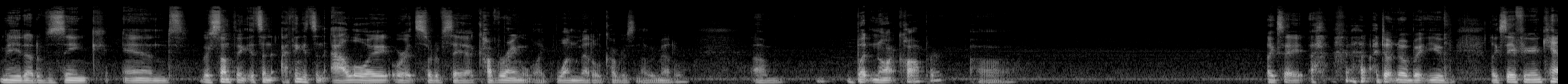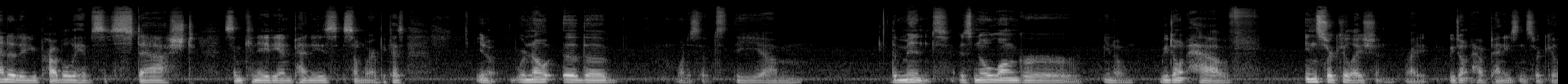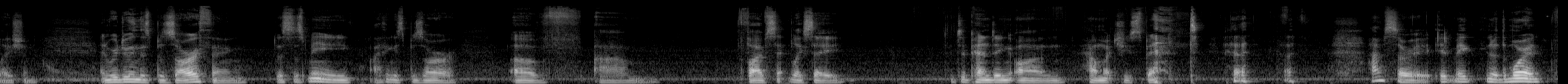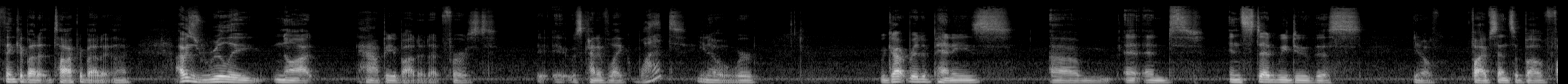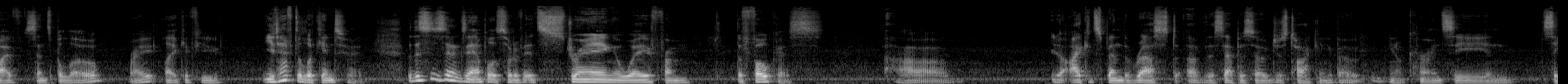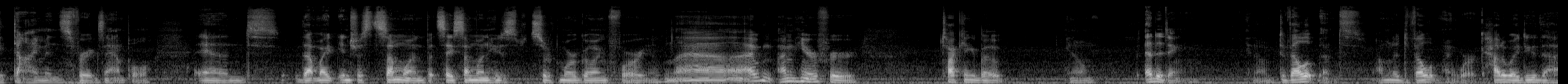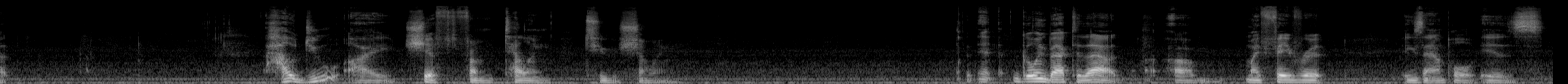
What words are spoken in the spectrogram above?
made out of zinc, and there's something. It's an. I think it's an alloy, or it's sort of say a covering, like one metal covers another metal, um, but not copper. Uh, like say, I don't know about you. Like say, if you're in Canada, you probably have stashed some Canadian pennies somewhere because, you know, we're no uh, the what is it? The um, the mint is no longer you know we don't have in circulation, right? We don't have pennies in circulation, and we're doing this bizarre thing. This is me. I think it's bizarre, of um, five cent. Like say, depending on how much you spend. I'm sorry. It make you know the more I think about it and talk about it, and I, I was really not happy about it at first it, it was kind of like what you know we're we got rid of pennies um, and, and instead we do this you know five cents above five cents below right? Like if you you'd have to look into it. But this is an example of sort of it's straying away from the focus. Uh, you know i could spend the rest of this episode just talking about you know currency and say diamonds for example. And that might interest someone but say someone who's sort of more going for you know, nah, I'm, I'm here for talking about you know editing you know development. I'm going to develop my work. How do i do that? How do i shift from telling to showing? And going back to that um, my favorite example is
